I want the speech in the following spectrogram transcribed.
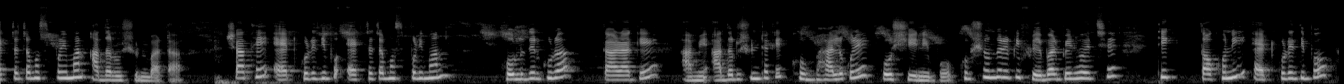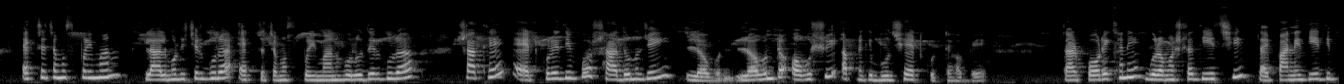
এক চা চামচ পরিমাণ আদা রসুন বাটা। সাথে অ্যাড করে দিব এক চা চামচ পরিমাণ হলুদের গুঁড়া। তার আগে আমি আদা রসুনটাকে খুব ভালো করে কষিয়ে নিব। খুব সুন্দর একটি ফ্লেভার বের হয়েছে। ঠিক তখনই অ্যাড করে দিব এক চা চামচ পরিমাণ লাল মরিচের গুঁড়া এক চা চামচ পরিমাণ হলুদের গুঁড়া। সাথে অ্যাড করে দিব স্বাদ অনুযায়ী লবণ। লবণটা অবশ্যই আপনাকে বুঝে অ্যাড করতে হবে। তারপর এখানে গুঁড়া মশলা দিয়েছি তাই পানি দিয়ে দিব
